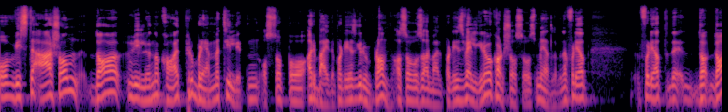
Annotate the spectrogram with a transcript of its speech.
og hvis det er sånn, da vil hun nok ha et problem med tilliten også på Arbeiderpartiets grunnplan. Altså hos Arbeiderpartiets velgere, og kanskje også hos medlemmene. fordi at, fordi at det, da, da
